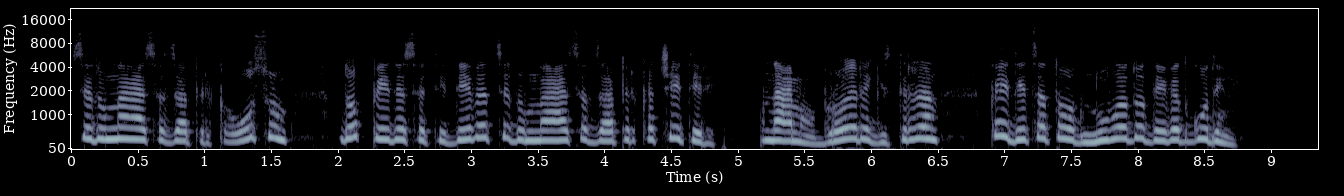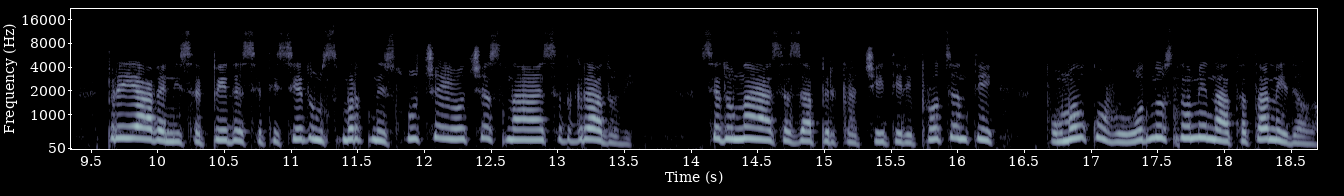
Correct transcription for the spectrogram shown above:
17,8%, до 59 17,4%. Најмал број е регистриран кај децата од 0 до 9 години. Пријавени се 57 смртни случаи од 16 градови, 17,4% помалку во однос на минатата недела.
